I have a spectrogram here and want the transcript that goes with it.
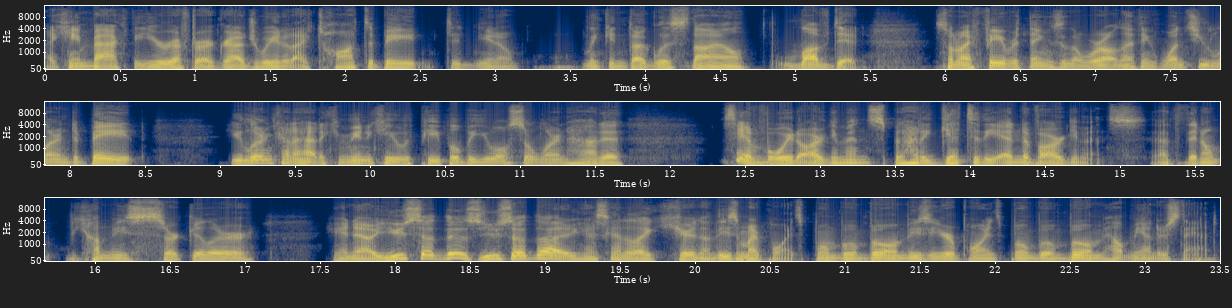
I came back the year after I graduated. I taught debate, did, you know, Lincoln Douglas style. Loved it. It's one of my favorite things in the world. I think once you learn debate, you learn kind of how to communicate with people, but you also learn how to say avoid arguments, but how to get to the end of arguments. That they don't become these circular, you know, you said this, you said that. You guys gotta like, here, no, these are my points. Boom, boom, boom. These are your points. Boom, boom, boom. Help me understand.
